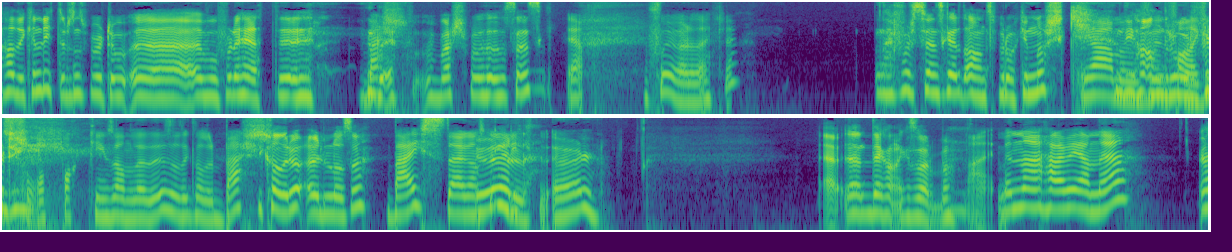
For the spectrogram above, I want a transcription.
Hadde ikke en lytter som spurte uh, hvorfor det heter Bæsj. på svensk? Ja. Hvorfor gjør det det egentlig? Nei, for svensk er et annet språk enn norsk. Ja, men de har andre ord er for ikke så fuckings annerledes, at de kaller det De bæsj. kaller det jo øl også. Beis, det er ganske Øl. øl. Ja, det kan jeg ikke svare på. Nei, men uh, her er vi enige. Eh?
